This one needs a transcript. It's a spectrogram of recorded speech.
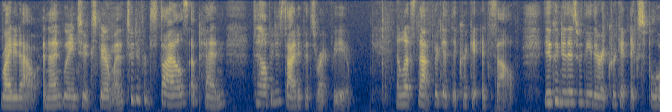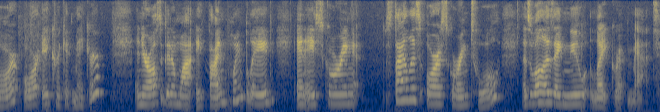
write it out. And I'm going to experiment with two different styles of pen to help you decide if it's right for you. And let's not forget the Cricut itself. You can do this with either a Cricut Explorer or a Cricut Maker. And you're also going to want a fine point blade and a scoring stylus or a scoring tool, as well as a new light grip mat.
